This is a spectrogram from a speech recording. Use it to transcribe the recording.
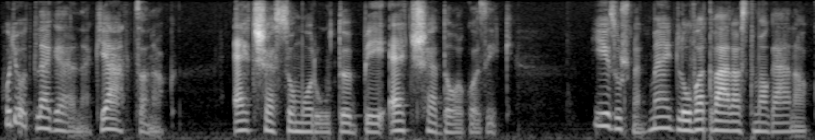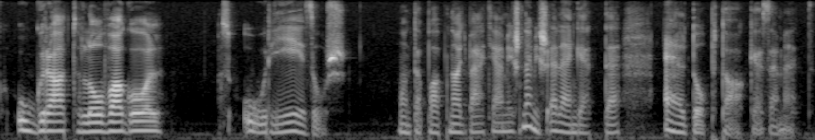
Hogy ott legelnek, játszanak. Egy se szomorú többé, egy se dolgozik. Jézus meg megy, lovat választ magának, ugrat, lovagol. Az Úr Jézus mondta pap nagybátyám, és nem is elengedte, eldobta a kezemet.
